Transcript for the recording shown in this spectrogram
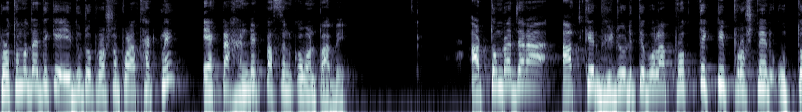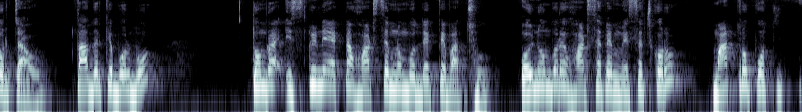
প্রথম অধ্যায় থেকে এই দুটো প্রশ্ন পড়া থাকলে একটা হান্ড্রেড পার্সেন্ট কমন পাবে। আর তোমরা যারা আজকের ভিডিওটিতে বলা প্রত্যেকটি প্রশ্নের উত্তর চাও, তাদেরকে বলব, তোমরা স্ক্রিনে একটা হোয়াটসঅ্যাপ নম্বর দেখতে পাচ্ছ। ওই নম্বরে হোয়াটসঅ্যাপে মেসেজ করো। মাত্র পঁচি-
